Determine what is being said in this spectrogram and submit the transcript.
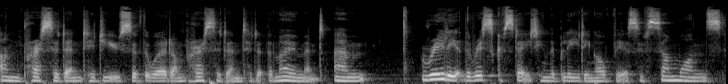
unprecedented use of the word unprecedented at the moment. Um, really at the risk of stating the bleeding obvious, if someone's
